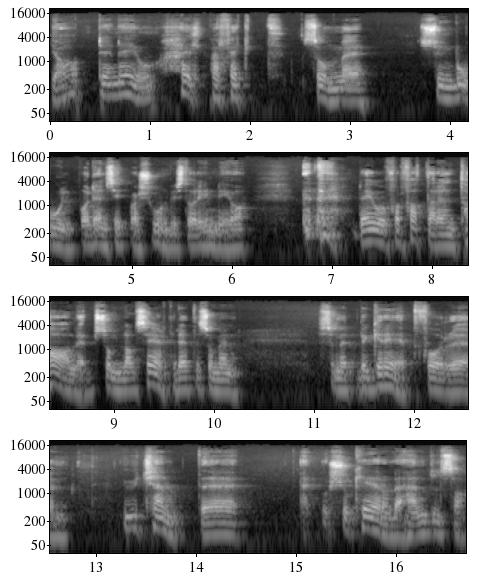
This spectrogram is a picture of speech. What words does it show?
ja, den er jo helt perfekt som eh, symbol på den situasjonen vi står inne i. Og det er jo forfatteren Taleb som lanserte dette som, en, som et begrep for uh, ukjente sjokkerende hendelser.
